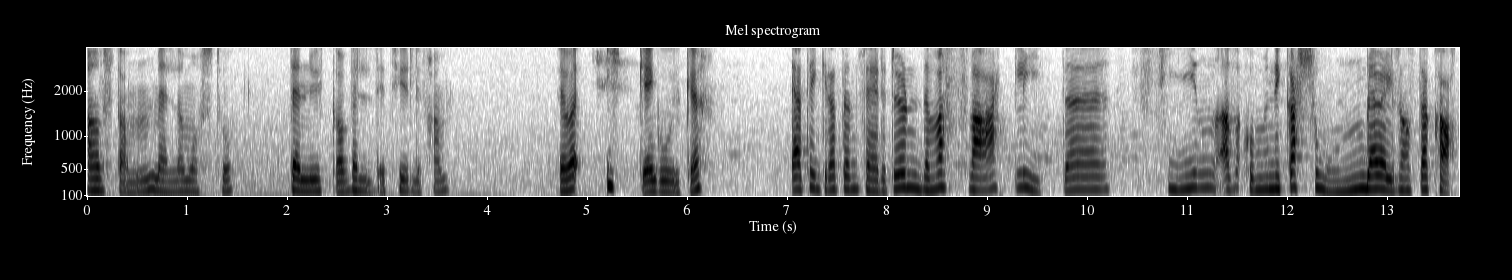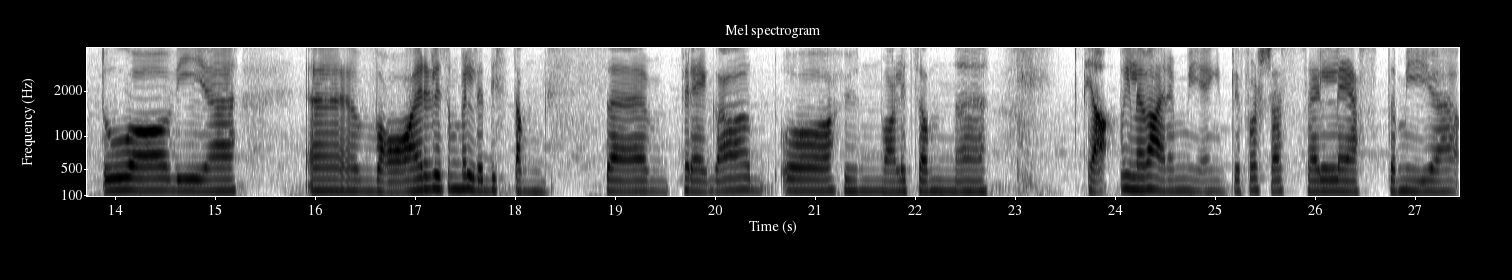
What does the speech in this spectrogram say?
avstanden mellom oss to denne uka veldig tydelig fram. Det var ikke en god uke. Jeg tenker at den ferieturen, den var svært lite fin. Altså, kommunikasjonen ble veldig sånn stakkato, og vi eh, eh var liksom veldig distanseprega, og hun var litt sånn eh, Ja, ville være mye egentlig for seg selv, leste mye.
